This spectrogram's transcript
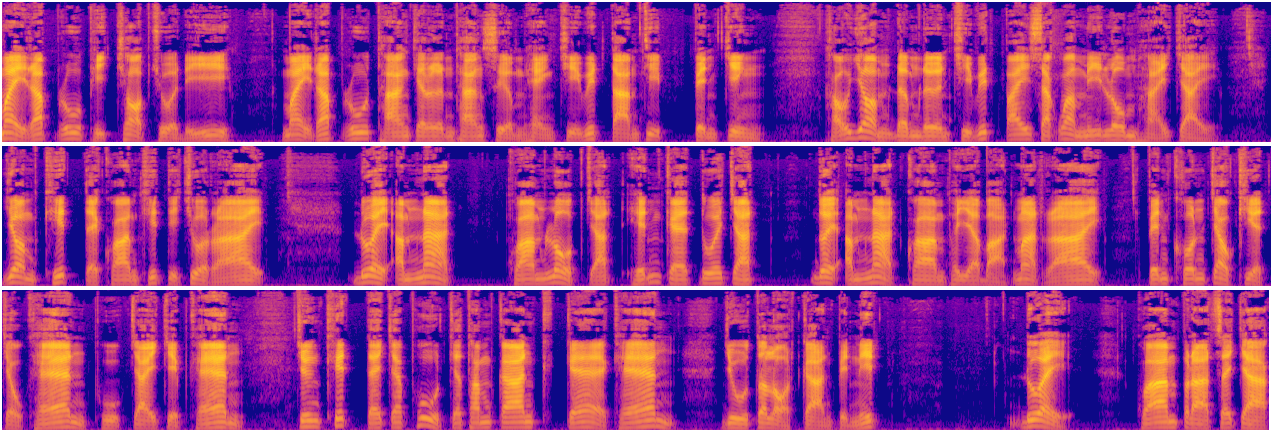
ไม่รับรู้ผิดชอบชั่วดี ไม่รับรู้ทางเจริญทางเสื่อมแห่งชีวิตตามที่เป็นจริง เขาย่อมดำเนินชีวิตไปสักว่ามีลมหายใจ ย่อมคิดแต่ความคิดที่ชั่วร้าย ด้วยอำนาจความโลภจัดเห็นแก่ตัวจัด ด้วยอำนาจความพยาบาทมาตร้าย เป็นคนเจ้าเขียดเจ้าแค้น ผูกใจเจ็บแค้น จึงคิดแต่จะพูดจะทำการแก้แค้น อยู่ตลอดการเป็นนิด ด้วยความปราศจาก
